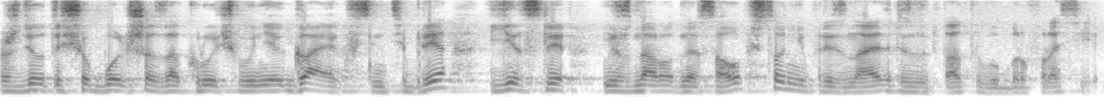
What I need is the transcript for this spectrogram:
ждет еще большее закручивание гаек в сентябре, если международное сообщество не признает результаты выборов России?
